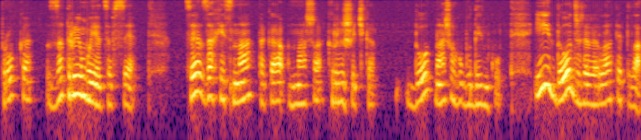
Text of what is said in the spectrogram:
пробка затримує це все. Це захисна така наша кришечка до нашого будинку і до джерела тепла.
